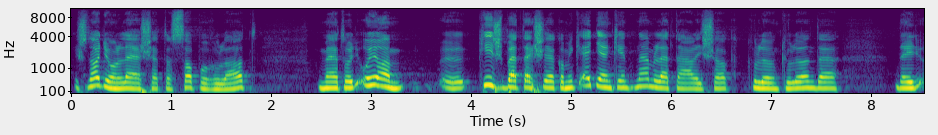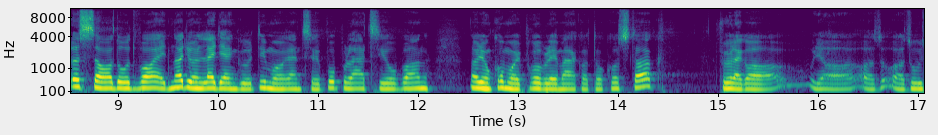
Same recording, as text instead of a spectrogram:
és nagyon leesett a szaporulat, mert hogy olyan kis betegségek, amik egyenként nem letálisak külön-külön, de, de így összeadódva egy nagyon legyengült immunrendszerű populációban nagyon komoly problémákat okoztak, főleg a, ugye az, az új,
